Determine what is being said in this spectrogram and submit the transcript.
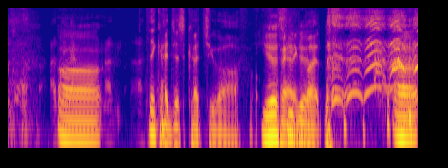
I think, uh, I, think, I, just cut you off. Yes, panic, you did. But uh,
